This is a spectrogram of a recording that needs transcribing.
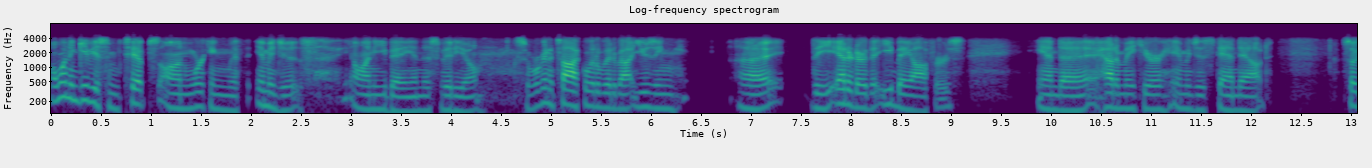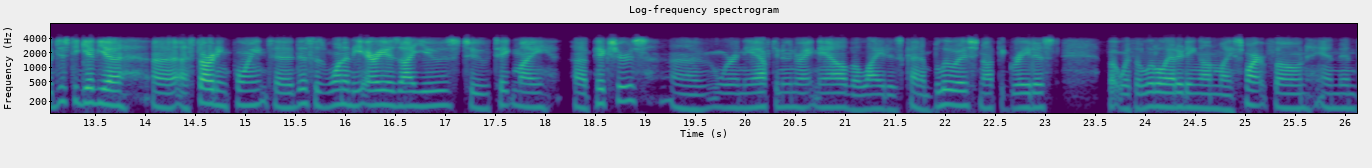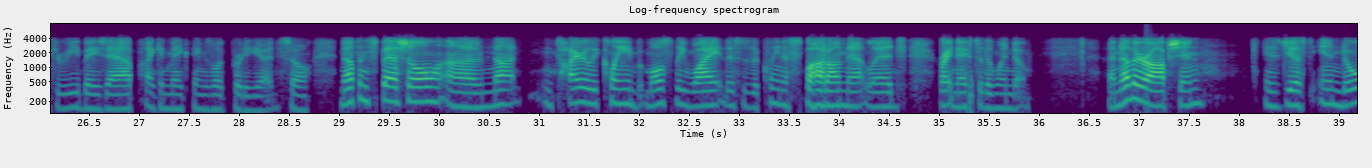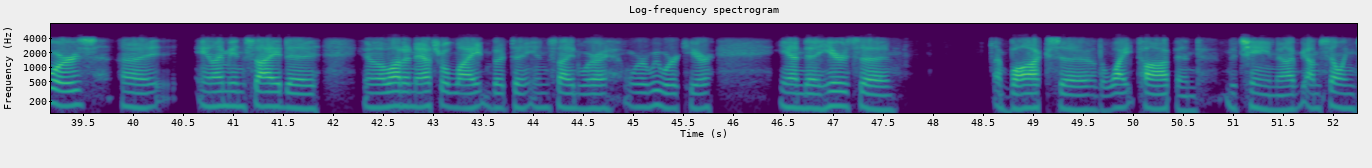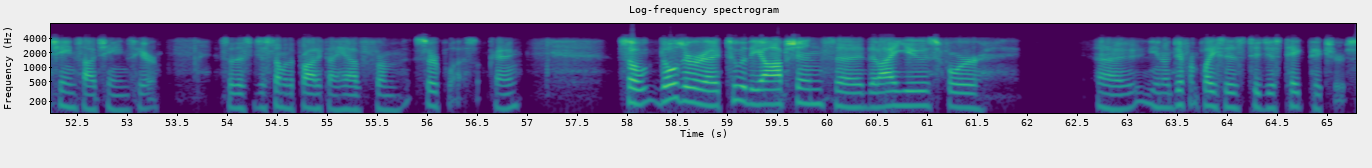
I want to give you some tips on working with images on eBay in this video. So we're going to talk a little bit about using uh, the editor that eBay offers and uh, how to make your images stand out. So just to give you a, a starting point, uh, this is one of the areas I use to take my uh, pictures. Uh, we're in the afternoon right now. The light is kind of bluish, not the greatest, but with a little editing on my smartphone and then through eBay's app, I can make things look pretty good. So nothing special, uh, not entirely clean, but mostly white. This is the cleanest spot on that ledge right next to the window. Another option is just indoors, uh, and I'm inside uh, you know a lot of natural light, but uh, inside where where we work here. And uh, here's a, a box, uh, the white top, and the chain. Now i am selling chainsaw chains here. So this is just some of the product I have from surplus. Okay. So those are uh, two of the options uh, that I use for uh, you know different places to just take pictures.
